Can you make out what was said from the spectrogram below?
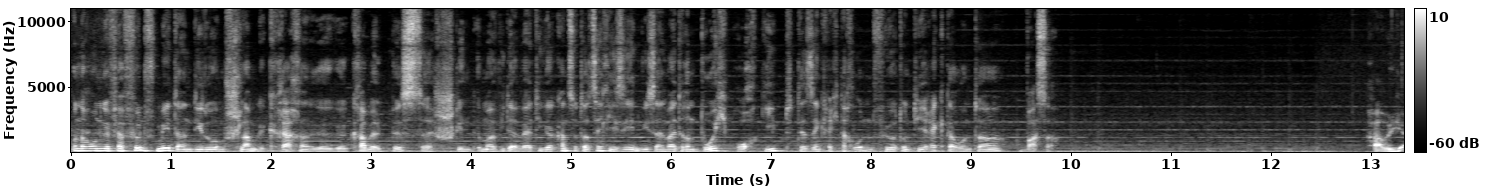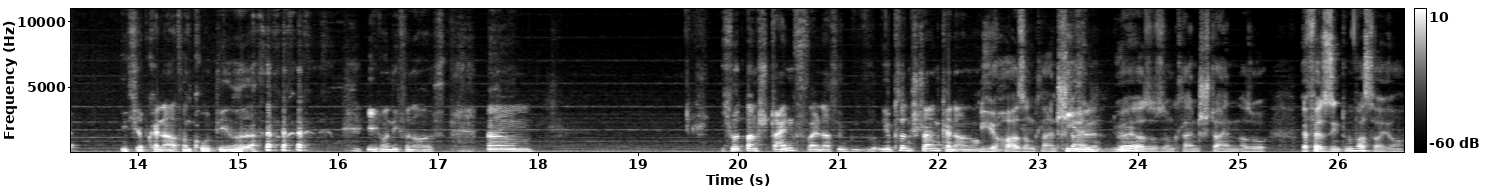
Und nach ungefähr fünf Metern, die du im Schlamm gekrabbelt bist, stinkt immer widerwärtiger, kannst du tatsächlich sehen, wie es einen weiteren Durchbruch gibt, der senkrecht nach unten führt und direkt darunter Wasser. Habe ich. Ich habe keine Ahnung von Code. Gehe ich mal nicht von aus. Ähm, ich würde mal einen Stein fallen lassen. Gibt es einen Stein? Keine Ahnung. Ja, so einen kleinen Kiesel. Stein. Ja, ja, so, so einen kleinen Stein. Also, er versinkt im Wasser, ja.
